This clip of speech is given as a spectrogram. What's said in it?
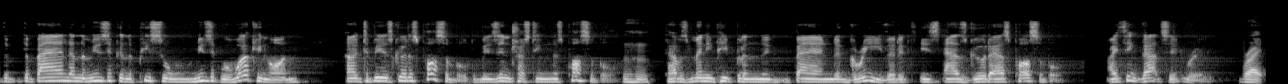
the, the band and the music and the piece of music we're working on, uh, to be as good as possible, to be as interesting as possible, Mhm. to have as many people in the band agree that it is as good as possible. I think that's it, really. Right.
